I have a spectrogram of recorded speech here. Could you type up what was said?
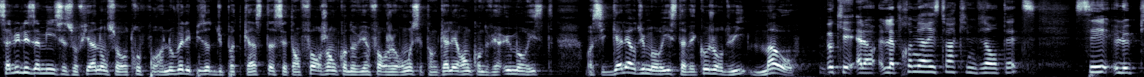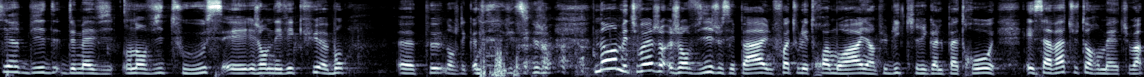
Salut les amis, c'est Sofiane, on se retrouve pour un nouvel épisode du podcast. C'est en forgeant qu'on devient forgeron et c'est en galérant qu'on devient humoriste. Voici Galère d'humoriste avec aujourd'hui Mao. Ok, alors la première histoire qui me vient en tête, c'est le pire bide de ma vie. On en vit tous et, j'en ai vécu, euh, bon, euh, peu, non je déconne. Non mais tu vois, j'en- vis, je sais pas, une fois tous les trois mois, il y a un public qui rigole pas trop et, et ça va, tu t'en remets, tu vois.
